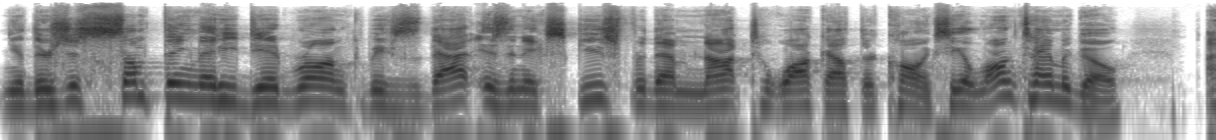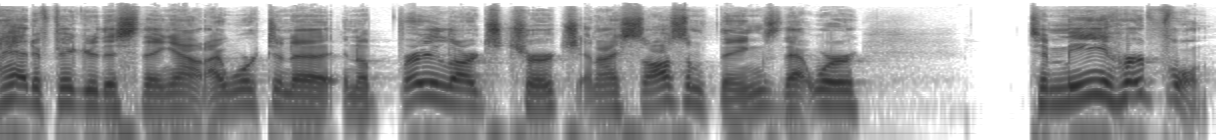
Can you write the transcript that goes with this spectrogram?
You know, there's just something that he did wrong because that is an excuse for them not to walk out their calling. See, a long time ago, I had to figure this thing out. I worked in a in a very large church and I saw some things that were to me hurtful.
